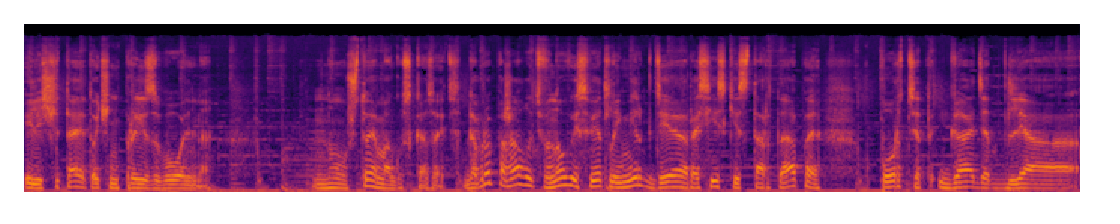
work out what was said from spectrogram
Или считает очень произвольно. Ну, что я могу сказать? Добро пожаловать в новый светлый мир, где российские стартапы портят, гадят для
